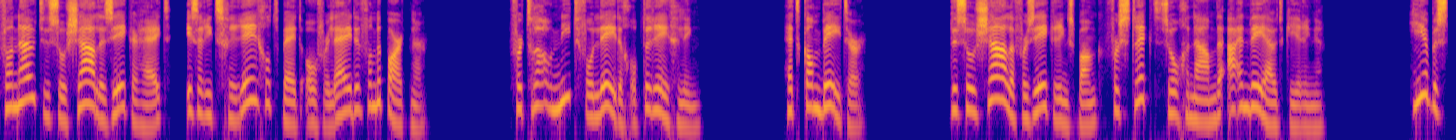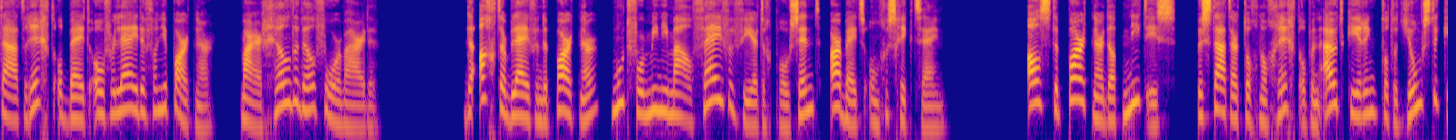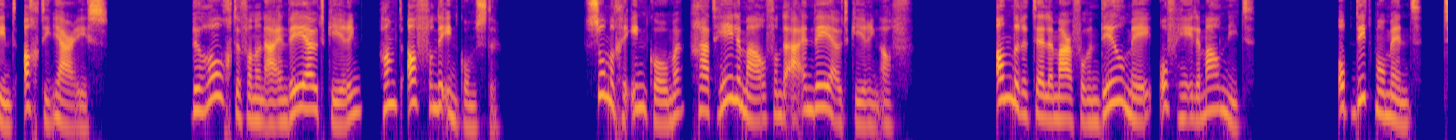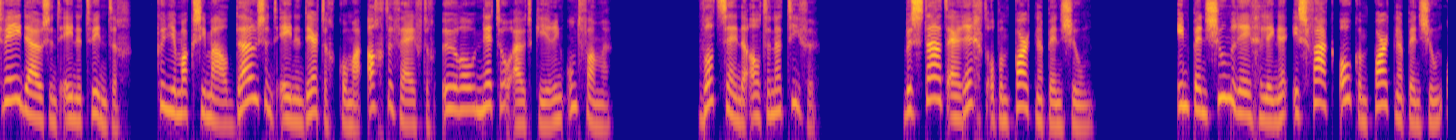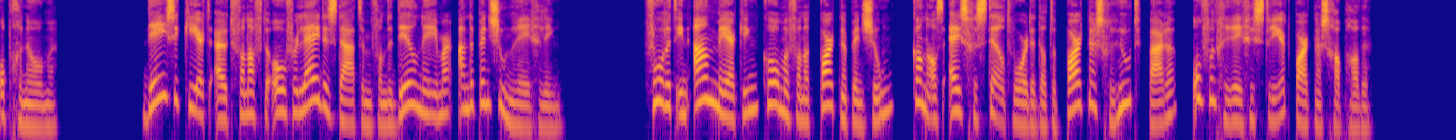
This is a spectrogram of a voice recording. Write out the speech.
Vanuit de sociale zekerheid is er iets geregeld bij het overlijden van de partner. Vertrouw niet volledig op de regeling. Het kan beter. De Sociale Verzekeringsbank verstrekt zogenaamde ANW-uitkeringen. Hier bestaat recht op bij het overlijden van je partner, maar er gelden wel voorwaarden. De achterblijvende partner moet voor minimaal 45% arbeidsongeschikt zijn. Als de partner dat niet is, bestaat er toch nog recht op een uitkering tot het jongste kind 18 jaar is. De hoogte van een ANW-uitkering hangt af van de inkomsten. Sommige inkomen gaat helemaal van de ANW-uitkering af. Andere tellen maar voor een deel mee of helemaal niet. Op dit moment, 2021, kun je maximaal 1031,58 euro netto-uitkering ontvangen. Wat zijn de alternatieven? Bestaat er recht op een partnerpensioen? In pensioenregelingen is vaak ook een partnerpensioen opgenomen. Deze keert uit vanaf de overlijdensdatum van de deelnemer aan de pensioenregeling. Voor het in aanmerking komen van het partnerpensioen kan als eis gesteld worden dat de partners gehuwd waren of een geregistreerd partnerschap hadden.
